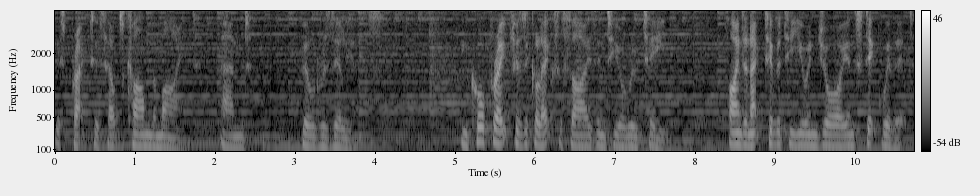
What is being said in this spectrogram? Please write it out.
This practice helps calm the mind and build resilience. Incorporate physical exercise into your routine. Find an activity you enjoy and stick with it.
